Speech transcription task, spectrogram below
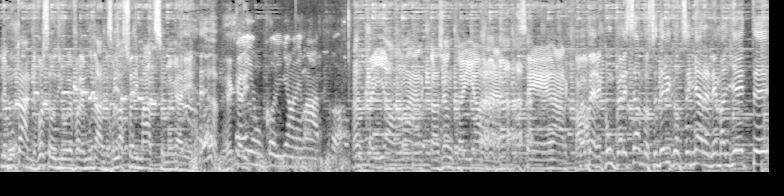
Le mutande, forse lo dico che fa le mutande, con l'asso di mazzo magari. Eh, vabbè, Sei un coglione, Marco. Un coglione, Marco, sei un coglione. Sì, Marco. Va bene, comunque Alessandro, se devi consegnare le magliette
